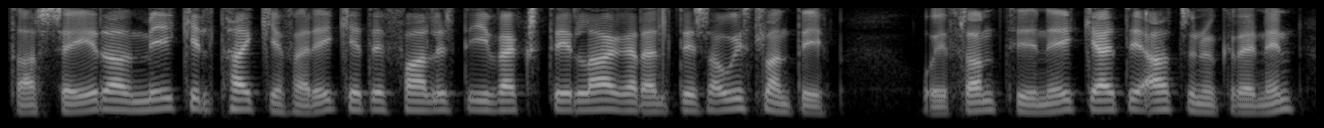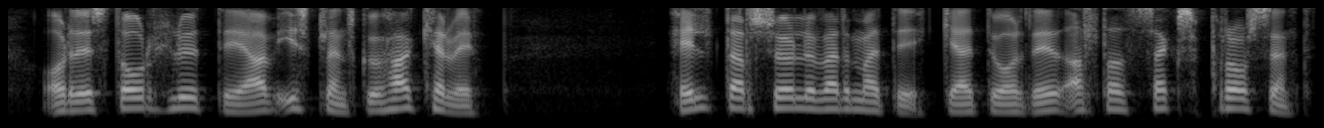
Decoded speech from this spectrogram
Þar segir að mikil tækjafæri geti falist í vexti lagareldis á Íslandi og í framtíðinni geti atvinnugreinin orðið stór hluti af íslensku hagkerfi. Hildar sölu verðmæti geti orðið alltaf 6%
